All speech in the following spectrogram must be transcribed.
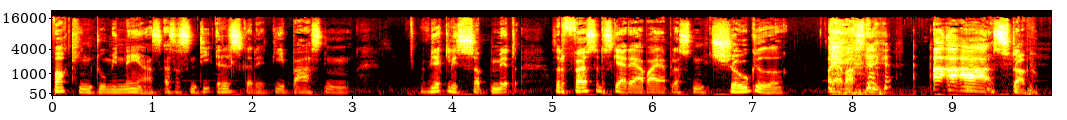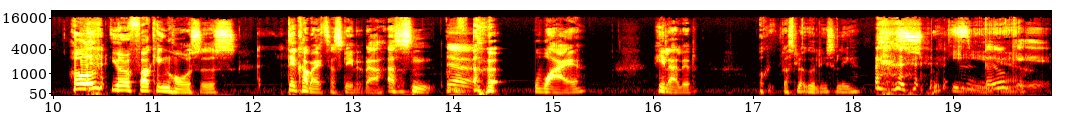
fucking domineres. Altså sådan, de elsker det. De er bare sådan virkelig submit. Så det første, der sker, det er bare, at jeg bliver sådan choked. Og jeg er bare sådan, ah, ah, ah, stop. Hold your fucking horses. Det kommer ikke til at ske, det der. Altså sådan, Ja. why? Helt ærligt. Okay, der slukkede lyset lige. Spooky.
